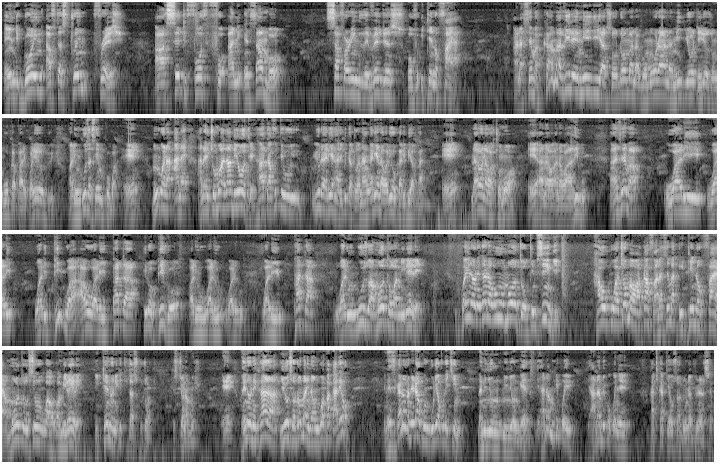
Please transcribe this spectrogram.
and going after strange fresh are set forth for an ensemble suffering the vengeance of eternal fire. anasema kama vile miji ya Sodoma na Gomora na miji yote iliyozunguka pale. Kwa hiyo waliunguza sehemu kubwa. Eh? Mungu anaichomoa ana, ana dhambi yote, hatafuti yule aliyeharibika tu, anaangalia na waliokaribia pale. Eh? Nao anawachomoa. Eh? Anawaadhibu. Anasema wali wali walipigwa au walipata hilo pigo wali wali wali walipata waliunguzwa moto wa milele. Kwa hiyo inaonekana huu moto kimsingi haukuwachoma wakafa. Anasema eternal fire moto usio wa, wa milele. Eternal ni kitu cha siku zote kisicho na mwisho. Eh inaonekana hiyo Sodoma inaungua mpaka leo. Inawezekana wanaendelea kuungulia kule chini. Na ni, nyong, nyongeza jehanamu ndipo ili jehanamu iko kwenye katikati ya uso wa dunia Biblia inasema.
